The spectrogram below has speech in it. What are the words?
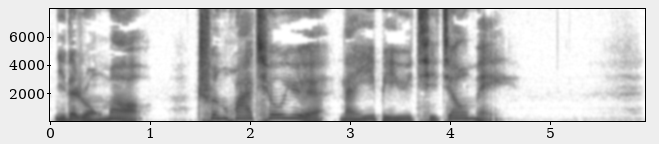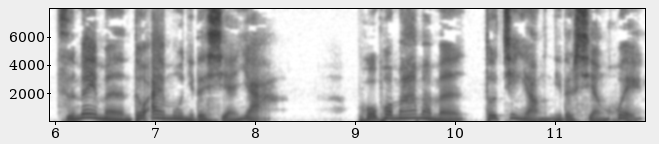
你的容貌，春花秋月难以比喻其娇美。姊妹们都爱慕你的娴雅，婆婆妈妈们都敬仰你的贤惠。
